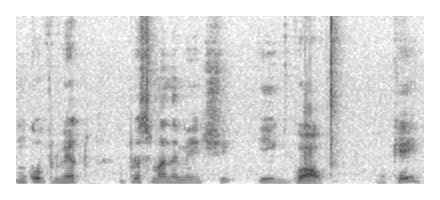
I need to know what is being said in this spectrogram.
um comprimento aproximadamente igual, ok?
